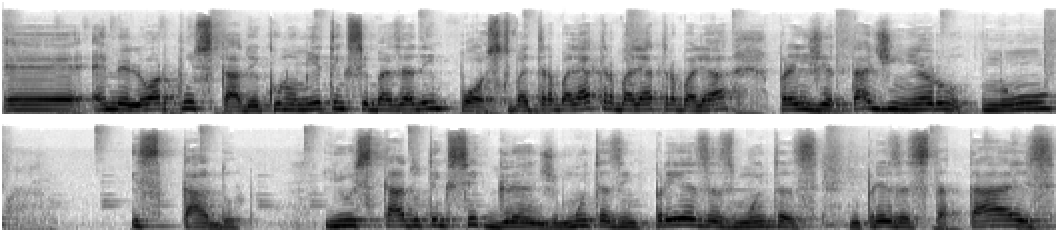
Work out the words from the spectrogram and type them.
é, é melhor para o Estado. A economia tem que ser baseada em impostos. Vai trabalhar, trabalhar, trabalhar para injetar dinheiro no Estado. E o Estado tem que ser grande. Muitas empresas, muitas empresas estatais,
